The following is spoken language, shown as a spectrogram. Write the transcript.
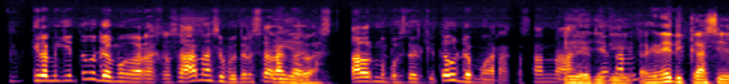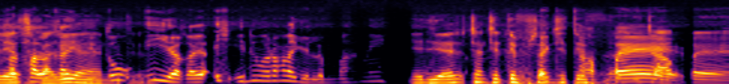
pikiran kita udah mengarah ke sana sebenarnya secara Iya. alam bawah sadar kita udah mengarah ke sana iya akhirnya jadi kan akhirnya dikasih lihat hal-hal kayak sekalian gitu, gitu. iya kayak ih ini orang lagi lemah nih ya dia sensitif sensitif capek. Capek.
